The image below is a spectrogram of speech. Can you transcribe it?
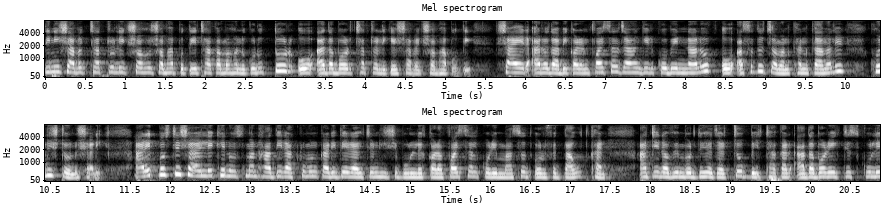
তিনি সাবেক ছাত্রলীগ সহ সভাপতি ঢাকা মহানগর উত্তর ও আদাবর ছাত্রলীগের সাবেক সভাপতি। শায়ের আরও দাবি করেন, ফয়সাল জাহাঙ্গীর, কবির নানক ও আসাদুজ্জামান খান কামালের ঘনিষ্ঠ অনুসারী। আরেক পোস্টে শায়ের লেখেন, ওসমান হাদির আক্রমণকারীদের একজন হিসেবে উল্লেখ করা ফয়সাল করিম মাসুদ ওরফে দাউদ খান। আটই নভেম্বর দুই হাজার চব্বিশ ঢাকার আদাবরে একটি স্কুলে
